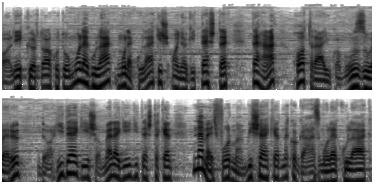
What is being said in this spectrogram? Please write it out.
A légkört alkotó molekulák, molekulák is anyagi testek, tehát hat rájuk a vonzóerő, de a hideg és a meleg égitesteken nem egyformán viselkednek a gázmolekulák.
